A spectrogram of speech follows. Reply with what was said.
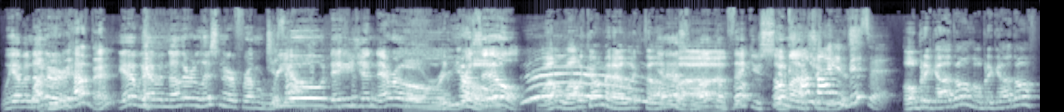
We have another. who we have, Ben? Yeah, we have another listener from Rio de Janeiro, Oh, Rio. Brazil. Well, welcome, and I looked up. Yes, uh, welcome. Thank you so well, much. Come by and visit. Obrigado, obrigado.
